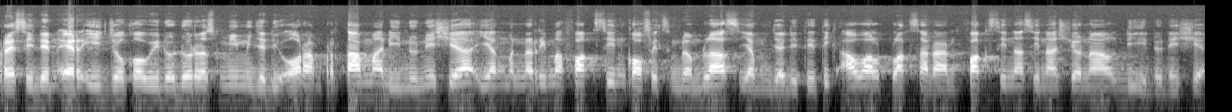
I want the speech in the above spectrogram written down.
Presiden RI Joko Widodo resmi menjadi orang pertama di Indonesia yang menerima vaksin COVID-19 yang menjadi titik awal pelaksanaan vaksinasi nasional di Indonesia.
